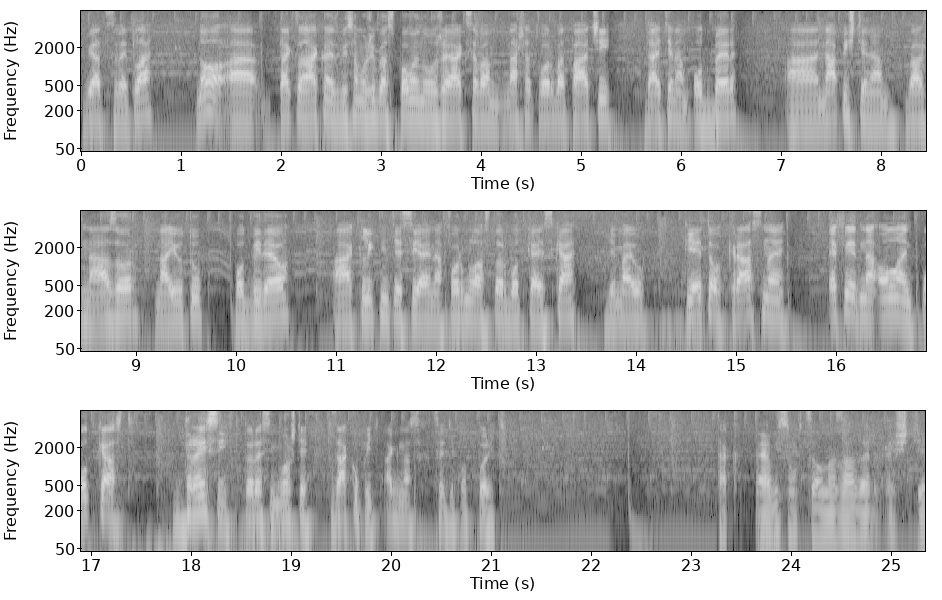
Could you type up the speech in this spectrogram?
viac svetla. No a takto nakoniec by som už iba spomenul, že ak sa vám naša tvorba páči, dajte nám odber a napíšte nám váš názor na YouTube pod video a kliknite si aj na formulastore.sk, kde majú tieto krásne F1 online podcast dresy, ktoré si môžete zakúpiť, ak nás chcete podporiť. Tak, a ja by som chcel na záver ešte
